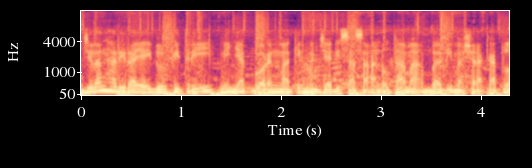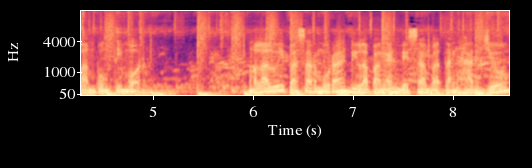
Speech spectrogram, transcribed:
Menjelang Hari Raya Idul Fitri, minyak goreng makin menjadi sasaran utama bagi masyarakat Lampung Timur. Melalui pasar murah di lapangan Desa Batangharjo,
